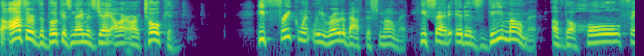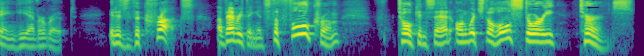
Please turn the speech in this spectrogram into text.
The author of the book, his name is J.R.R. Tolkien. He frequently wrote about this moment. He said it is the moment of the whole thing he ever wrote. It is the crux of everything. It's the fulcrum, Tolkien said, on which the whole story turns.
